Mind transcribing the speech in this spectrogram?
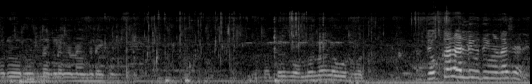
ஒரு ஒரு உருளைக்கிழங்கு நான் கிடைக்கும். ஜொக்கால் அள்ளி ஊற்றிங்கன்னா சரி.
